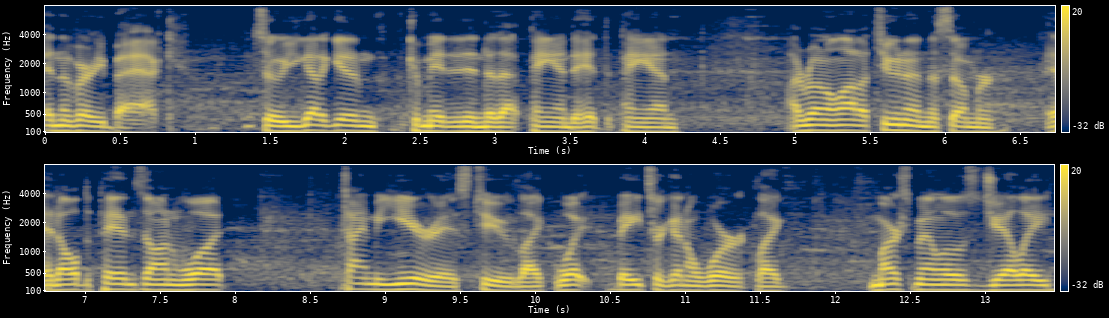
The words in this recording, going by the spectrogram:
in the very back. So you got to get them committed into that pan to hit the pan. I run a lot of tuna in the summer. It all depends on what time of year is too, like what baits are going to work. Like marshmallows, jelly,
